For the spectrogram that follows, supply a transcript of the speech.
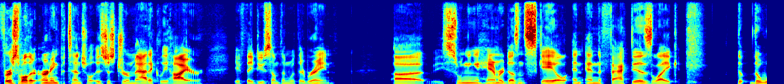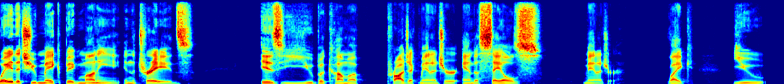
first of all their earning potential is just dramatically higher if they do something with their brain uh, swinging a hammer doesn't scale. And and the fact is, like, the the way that you make big money in the trades is you become a project manager and a sales manager. Like, you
